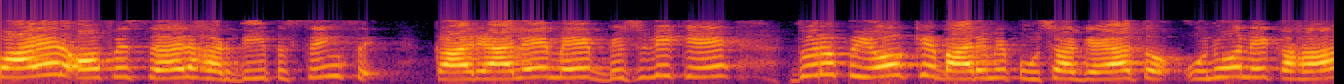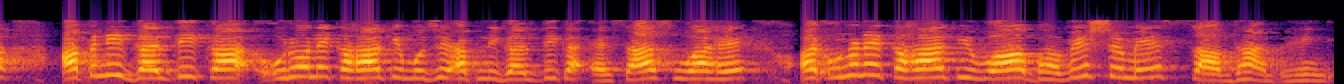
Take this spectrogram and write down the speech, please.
फायर ऑफिसर हरदीप सिंह से कार्यालय में बिजली के दुरुपयोग के बारे में पूछा गया तो उन्होंने कहा अपनी गलती का उन्होंने कहा कि मुझे अपनी गलती का एहसास हुआ है और उन्होंने कहा कि वह भविष्य में सावधान रहेंगे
